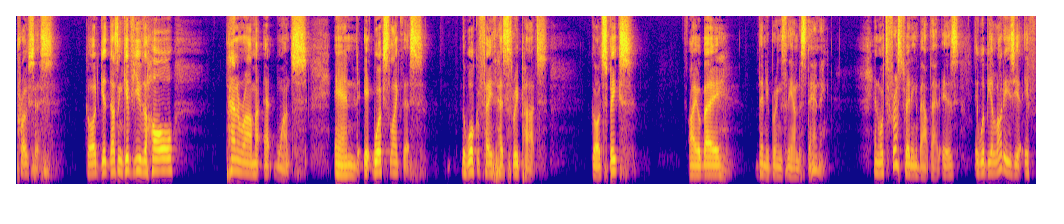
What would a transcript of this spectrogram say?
process. God doesn't give you the whole panorama at once. And it works like this the walk of faith has three parts God speaks, I obey, then He brings the understanding. And what's frustrating about that is it would be a lot easier if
